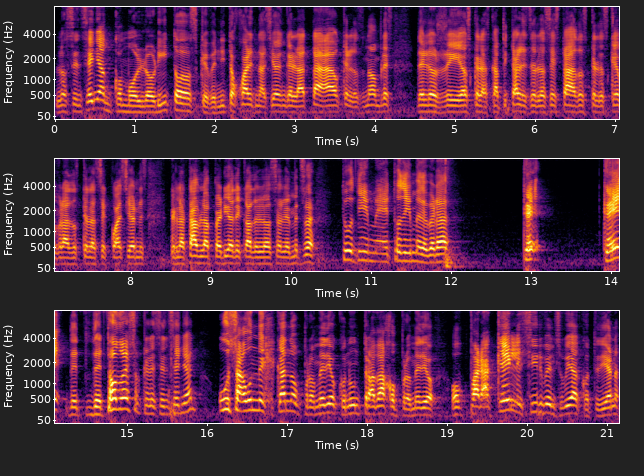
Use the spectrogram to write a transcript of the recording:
los enseñan como loritos que Benito Juárez nació en Guelatao, que los nombres de los ríos, que las capitales de los estados, que los quebrados, que las ecuaciones, que la tabla periódica de los elementos. Tú dime, tú dime de verdad, ¿qué? ¿Qué? De, de todo eso que les enseñan, usa un mexicano promedio con un trabajo promedio, o para qué les sirve en su vida cotidiana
